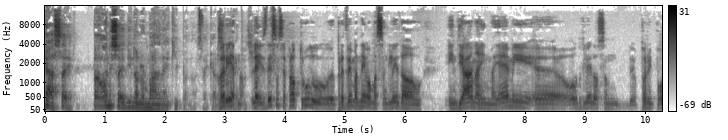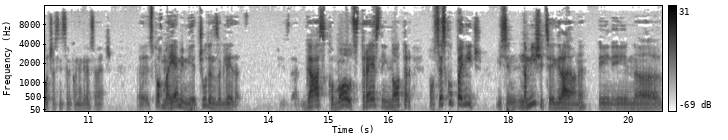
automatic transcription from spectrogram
ja, sej. Pa oni so edina normalna ekipa. No, vse, Verjetno. Lej, zdaj sem se prav trudil, pred dvema dnevoma sem gledal Indiana in Miami, eh, odgledal sem prvi počas in se rekel, ne grem se več. Eh, sploh Miami mi je čuden za gledati. Gas, komod, stresni, noter, pa vse skupaj nič. Mislim, na mišice igrajo. Ne? In, in uh,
